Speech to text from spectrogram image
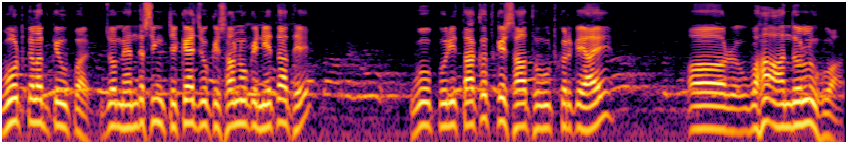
वोट क्लब के ऊपर, जो महेंद्र सिंह टिकै जो किसानों के नेता थे वो पूरी ताकत के साथ उठ करके आए और वहाँ आंदोलन हुआ।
